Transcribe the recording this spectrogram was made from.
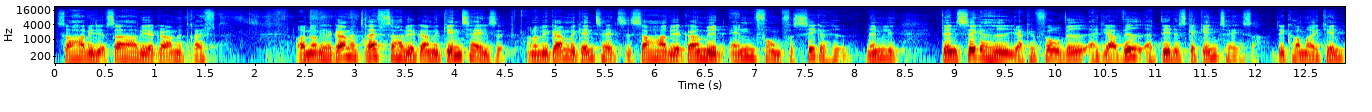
Så, har vi, så har vi at gøre med drift. Og når vi har at gøre med drift, så har vi at gøre med gentagelse. Og når vi gør med gentagelse, så har vi at gøre med en anden form for sikkerhed. Nemlig den sikkerhed, jeg kan få ved, at jeg ved, at det, det skal gentage sig, det kommer igen.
